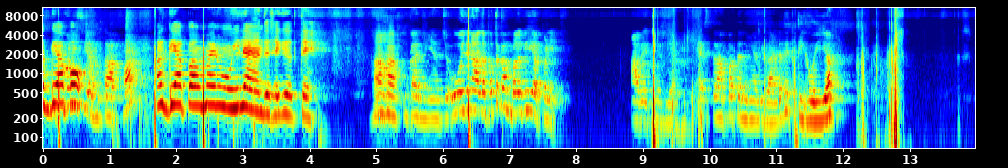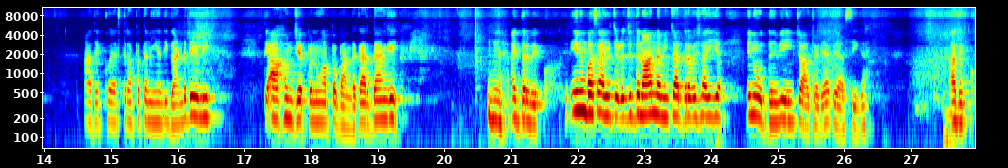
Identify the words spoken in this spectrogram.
ਅੱਗੇ ਆਪਾਂ ਕੋਈ ਸਿਮਤਾ ਆਪਾਂ। ਅੱਗੇ ਆਪਾਂ ਮੈਨੂੰ ਉਹੀ ਲੈ ਜਾਂਦੇ ਸੀਗੇ ਉੱਤੇ। ਆਹਾ। ਗਰਮੀਆਂ 'ਚ। ਉਹ ਇਹਦੇ ਨਾਲ ਦਾ ਪੁੱਤ ਕੰਬਲ ਵੀ ਆਪਣੇ। ਆ ਵੇਖੋ ਜੀ ਆਹ। ਇਸ ਤਰ੍ਹਾਂ ਆਪਾਂ ਤਨੀਆਂ ਦੀ ਗੰਢ ਦਿੱਤੀ ਹੋਈ ਆ। ਆ ਦੇਖੋ ਇਸ ਤਰ੍ਹਾਂ ਆਪਾਂ ਤਨੀਆਂ ਦੀ ਗੰਢ ਦੇ ਲਈ। ਤੇ ਆ ਹੁਣ ਜਿੱਪ ਨੂੰ ਆਪਾਂ ਬੰਦ ਕਰ ਦਾਂਗੇ। ਇੱਧਰ ਵੇਖੋ। ਇਹਨੂੰ ਬਸ ਆਹੀ ਚੜ ਜਿੱਦਣ ਆਹ ਨਵੀਂ ਚਾਦਰ ਵਿਛਾਈ ਆ ਇਹਨੂੰ ਉਦੋਂ ਵੀ ਇਹੀ ਚਾ ਚੜਿਆ ਪਿਆ ਸੀਗਾ। ਆ ਦੇਖੋ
